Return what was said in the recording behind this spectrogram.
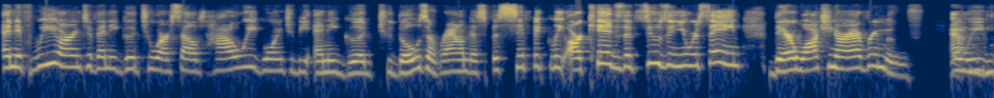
And if we aren't of any good to ourselves, how are we going to be any good to those around us, specifically our kids that Susan, you were saying, they're watching our every move and we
